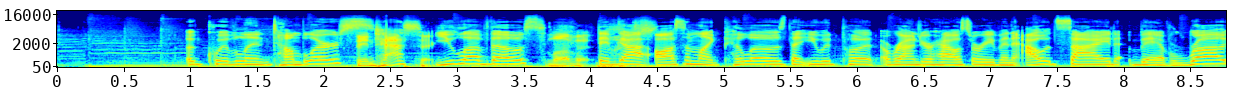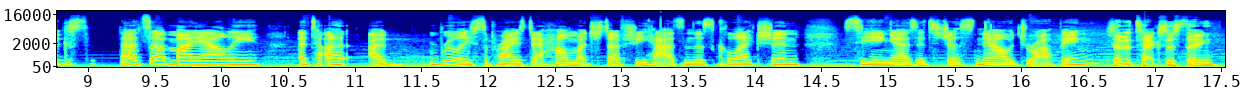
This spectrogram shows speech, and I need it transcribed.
equivalent tumblers. Fantastic. You love those. Love it. They've got awesome like pillows that you would put around your house or even outside. They have rugs. That's up my alley. A t- uh, I'm really surprised at how much stuff she has in this collection, seeing as it's just now dropping. Is that a Texas thing?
